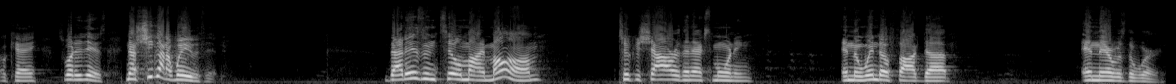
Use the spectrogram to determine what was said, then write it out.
Okay? It's what it is. Now, she got away with it. That is until my mom took a shower the next morning and the window fogged up and there was the word.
